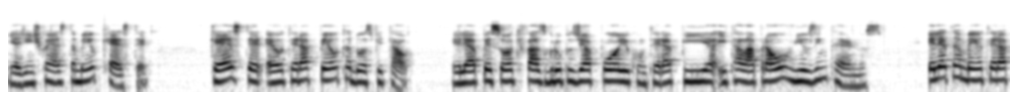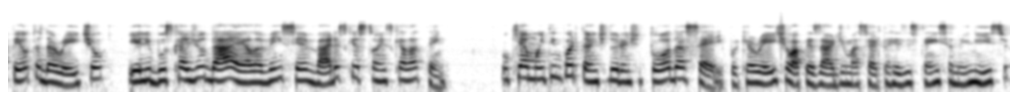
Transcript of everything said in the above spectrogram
E a gente conhece também o Caster. Caster é o terapeuta do hospital. Ele é a pessoa que faz grupos de apoio com terapia e tá lá para ouvir os internos. Ele é também o terapeuta da Rachel e ele busca ajudar ela a vencer várias questões que ela tem. O que é muito importante durante toda a série, porque Rachel, apesar de uma certa resistência no início,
